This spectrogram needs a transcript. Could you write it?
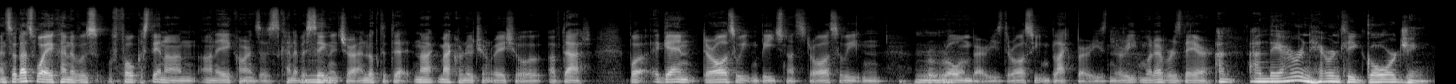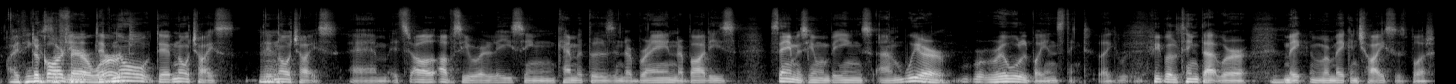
And so that's why I kind of was focused in on, on acorns as kind of a Mm. signature and looked at the macronutrient ratio of that. But again, they're also eating beech nuts, they're also eating r- rowan berries, they're also eating blackberries, and they're eating whatever is there. And and they are inherently gorging. I think They're is gorging. They've no, they have no choice. They have no hmm. choice. Um, it's all obviously releasing chemicals in their brain, their bodies, same as human beings, and we are hmm. r- ruled by instinct. Like w- people think that we're hmm. making we're making choices, but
